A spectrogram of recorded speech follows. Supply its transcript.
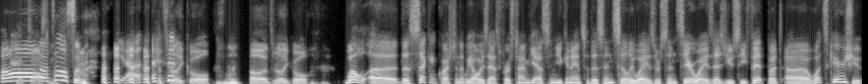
Oh, that's awesome. yeah. that's really cool. Oh, it's really cool. Well, uh, the second question that we always ask first time guests, and you can answer this in silly ways or sincere ways as you see fit, but uh, what scares you?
